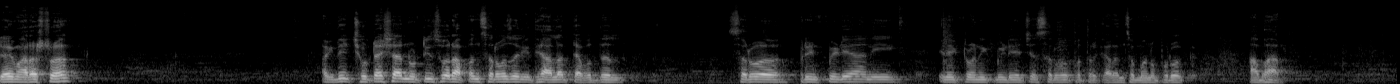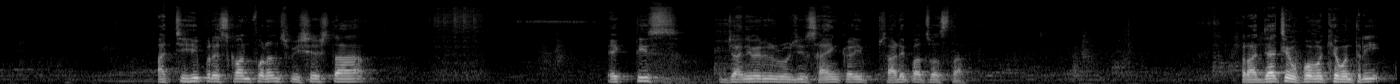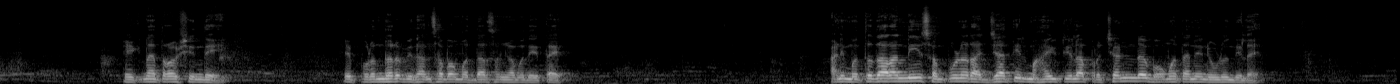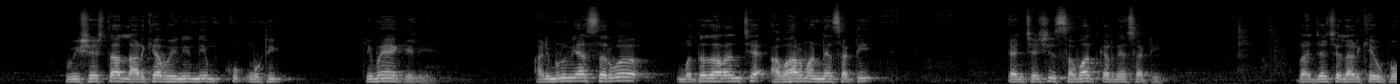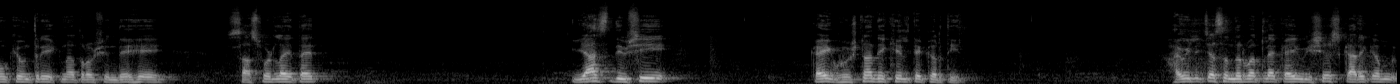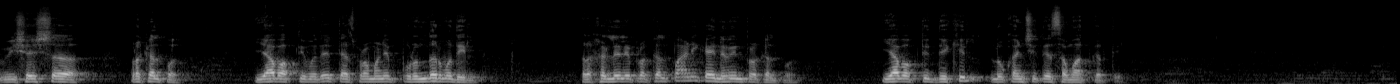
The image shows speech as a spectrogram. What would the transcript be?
जय महाराष्ट्र. अगदी छोट्याशा नोटीसवर आपण सर्वजण इथे आलात त्याबद्दल सर्व प्रिंट मीडिया आणि इलेक्ट्रॉनिक मीडियाचे सर्व पत्रकारांचं मनपूर्वक आभार. आजची ही प्रेस कॉन्फरन्स विशेषतः एकतीस जानेवारी रोजी सायंकाळी साडेपाच वाजता राज्याचे उपमुख्यमंत्री एकनाथराव शिंदे हे पुरंदर विधानसभा मतदारसंघामध्ये येत आहेत. आणि मतदारांनी संपूर्ण राज्यातील महायुतीला प्रचंड बहुमताने निवडून दिलं आहे विशेषतः लाडक्या बहिणींनी खूप मोठी किमया केली आहे. आणि म्हणून या सर्व मतदारांचे आभार मानण्यासाठी त्यांच्याशी संवाद करण्यासाठी राज्याचे लाडके उपमुख्यमंत्री एकनाथराव शिंदे हे सासवडला येत आहेत. याच दिवशी काही घोषणा देखील ते करतील. हवेलीच्या संदर्भातल्या काही विशेष कार्यक्रम विशेष प्रकल्प या बाबतीमध्ये त्याचप्रमाणे पुरंदरमधील रखडलेले प्रकल्प आणि काही नवीन प्रकल्प या बाबतीत देखील लोकांशी ते संवाद करतील.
